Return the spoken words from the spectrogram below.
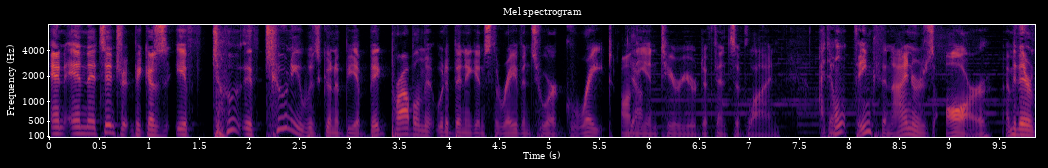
And and it's interesting because if if Thuney was going to be a big problem, it would have been against the Ravens, who are great on the interior defensive line. I don't think the Niners are. I mean, their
